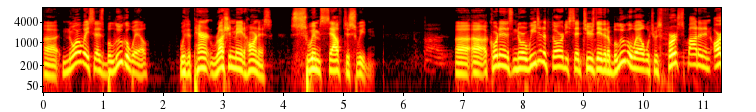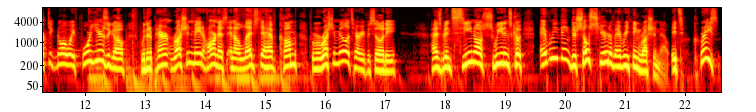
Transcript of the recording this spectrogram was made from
Uh, Norway says beluga whale with apparent Russian-made harness swims south to Sweden. Uh, uh, according to this, Norwegian authority said Tuesday that a beluga whale, which was first spotted in Arctic Norway four years ago with an apparent Russian-made harness and alleged to have come from a Russian military facility, has been seen off Sweden's coast. Everything they're so scared of everything Russian now. It's crazy.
